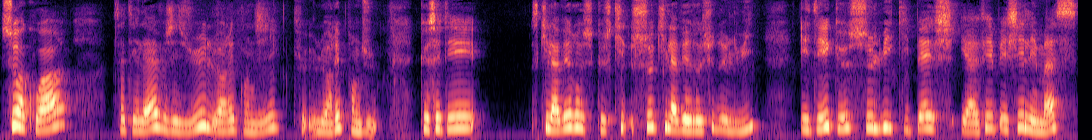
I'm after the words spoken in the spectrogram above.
Ce à quoi cet élève, Jésus, lui a répondu que, lui a répondu que c'était ce qu'il avait reçu, que ce qu'il avait reçu de lui était que celui qui pêche et a fait pécher les masses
